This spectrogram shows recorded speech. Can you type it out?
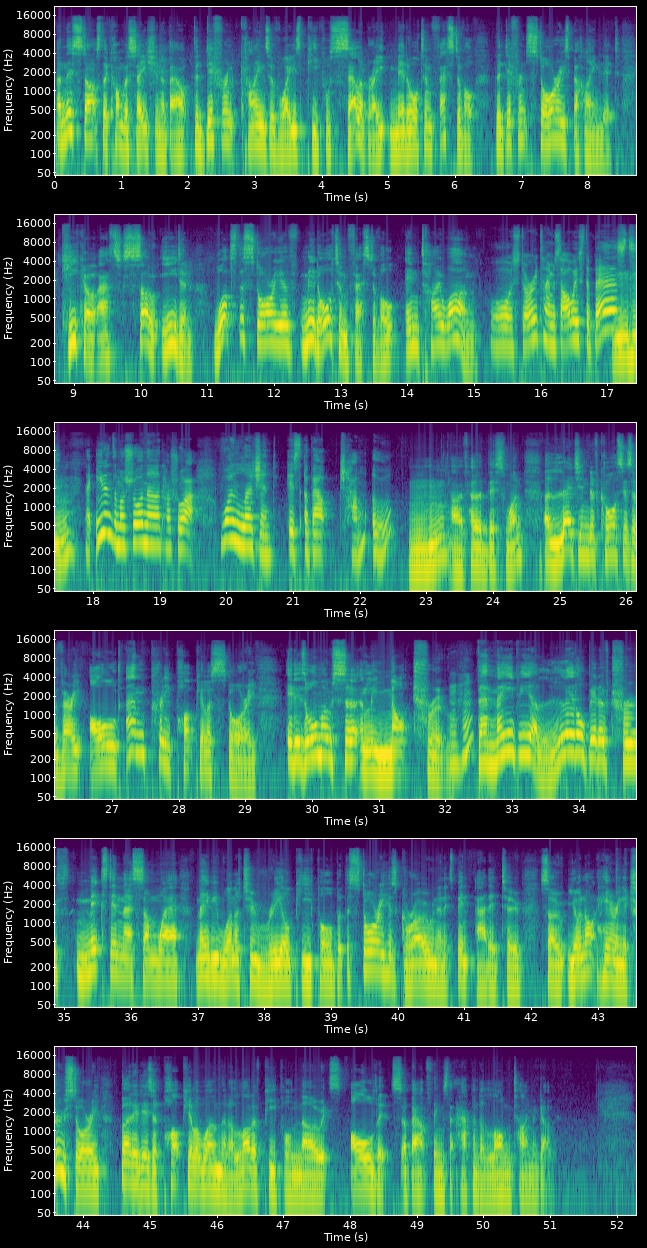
And this starts the conversation about the different kinds of ways people celebrate Mid Autumn Festival, the different stories behind it. Kiko asks, So, Eden, What's the story of Mid Autumn Festival in Taiwan? Oh, story time is always the best. Mm-hmm. 那 Eden 怎么说呢？他说啊，One legend is about 嫦娥。Mm-hmm. I've heard this one. A legend, of course, is a very old and pretty popular story it is almost certainly not true. Mm -hmm. There may be a little bit of truth mixed in there somewhere, maybe one or two real people, but the story has grown and it's been added to. So you're not hearing a true story, but it is a popular one that a lot of people know. It's old, it's about things that happened a long time ago.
